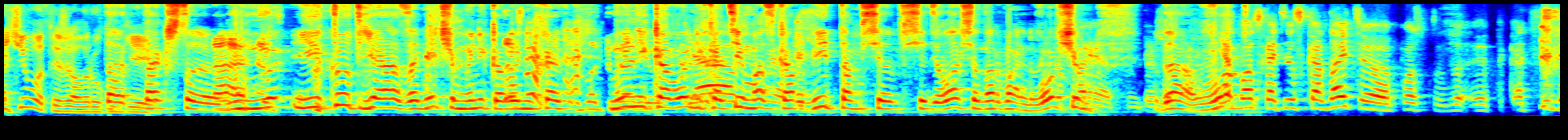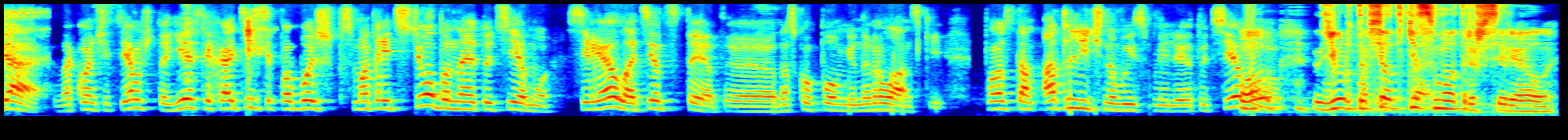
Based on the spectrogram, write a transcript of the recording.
после чего ты жал руку Так, гею? так что, и тут я замечу, мы никого не хотим, мы никого не Я хотим понял. оскорбить, там все, все дела, все нормально. В общем, да, Я вот, просто хотел сказать, э, просто это от себя закончить тем, что если хотите побольше посмотреть Стеба на эту тему, сериал «Отец Тед», э, насколько помню, на ирландский, просто там отлично высмели эту тему. он- Юр, ты все-таки смотришь сериалы.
